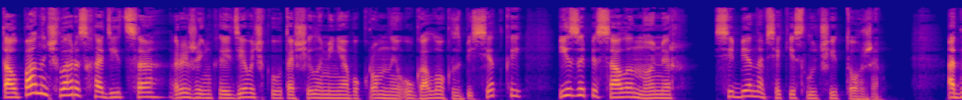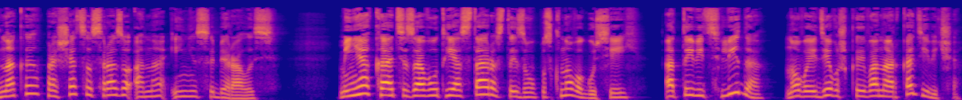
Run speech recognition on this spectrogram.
Толпа начала расходиться. Рыженькая девочка утащила меня в укромный уголок с беседкой и записала номер себе на всякий случай тоже. Однако прощаться сразу она и не собиралась. Меня Катя зовут, я староста из выпускного гусей. А ты ведь Лида, новая девушка Ивана Аркадьевича?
